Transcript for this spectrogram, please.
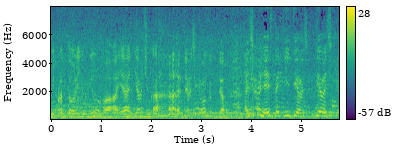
не просто Оля Юмилова, а я девочка. Девочки могут все. А еще у меня есть такие девочки, девочки,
